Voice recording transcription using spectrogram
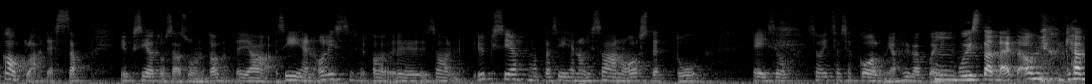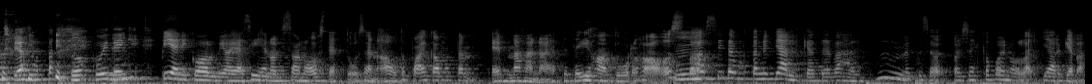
Kauklahdessa yksi sijoitusasunto. Ja siihen olisi, se on yksiö, mutta siihen olisi saanut ostettua ei se ole, se on itse asiassa kolmio, hyvä kun mm. muista näitä omia kämpiä, mutta kuitenkin pieni kolmio ja siihen olisi saanut ostettua sen autopaikan, mutta en mähän näe, että ihan turhaa ostaa mm. sitä, mutta nyt jälkikäteen vähän, hmm, että se olisi ehkä voinut olla järkevä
